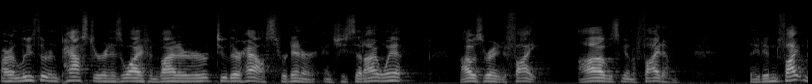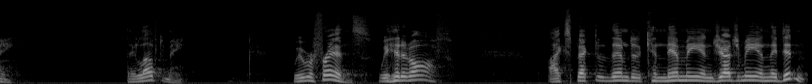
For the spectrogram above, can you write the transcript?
Our Lutheran pastor and his wife invited her to their house for dinner, and she said, I went. I was ready to fight. I was going to fight them. They didn't fight me, they loved me. We were friends. We hit it off. I expected them to condemn me and judge me, and they didn't.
